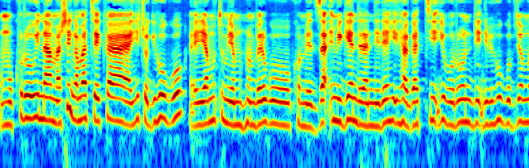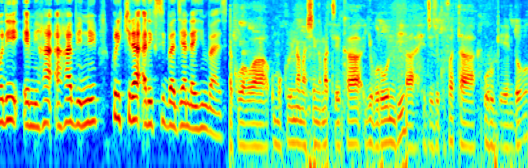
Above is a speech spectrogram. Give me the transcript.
umukuru w'inama nshingamateka y'icyo gihugu eh, yamutumiye mu ntumbero yo gukomeza imigenderanire iri hagati y'uburundi n'ibihugu byo muri emira arabini kurikira alexi badia ndayihimbaze nyakubahwa umukuru w'inama nshingamateka y'uburundi ahejeje gufata urugendo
